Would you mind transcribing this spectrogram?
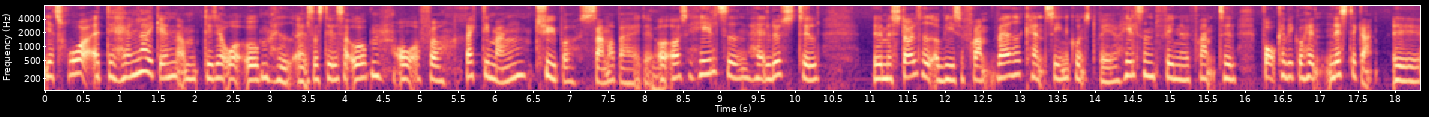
Jeg tror, at det handler igen om det der ord åbenhed, altså stille sig åben over for rigtig mange typer samarbejde, mm. og også hele tiden have lyst til øh, med stolthed at vise frem, hvad kan scenekunst være? Hele tiden finde frem til, hvor kan vi gå hen næste gang? Øh,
